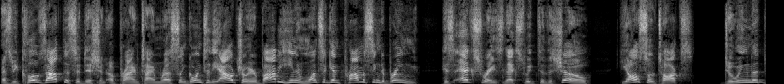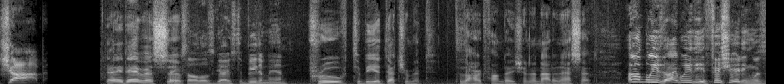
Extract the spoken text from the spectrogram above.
As we close out this edition of Primetime Wrestling, going to the outro here, Bobby Heenan once again promising to bring his x rays next week to the show. He also talks doing the job. Danny Davis uh, Takes all those guys to beat him, man. proved to be a detriment to the Hart Foundation and not an asset. I don't believe that. I believe the officiating was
